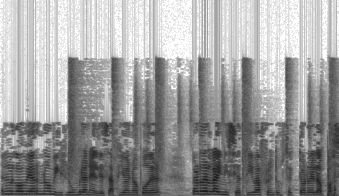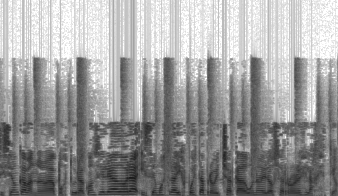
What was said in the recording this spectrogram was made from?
en el gobierno vislumbran el desafío de no poder perder la iniciativa frente a un sector de la oposición que abandonó la postura conciliadora y se muestra dispuesta a aprovechar cada uno de los errores de la gestión.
